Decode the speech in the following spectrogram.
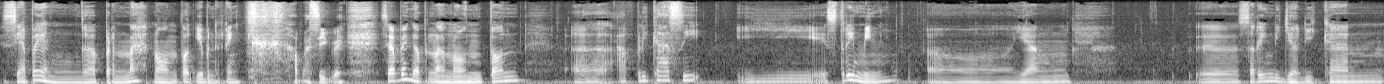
siapa yang nggak pernah nonton ya bener nih apa sih gue siapa yang nggak pernah nonton uh, aplikasi streaming uh, yang sering dijadikan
